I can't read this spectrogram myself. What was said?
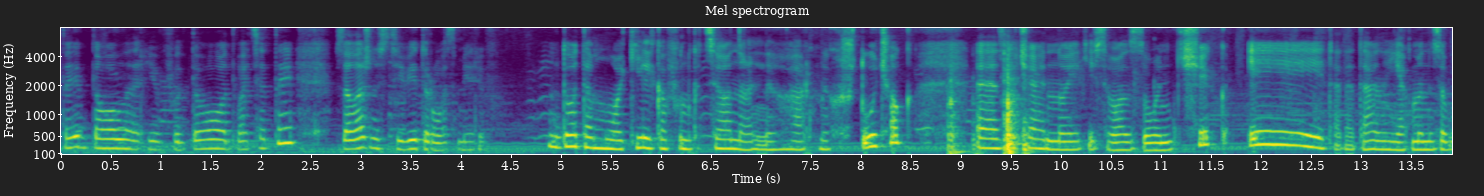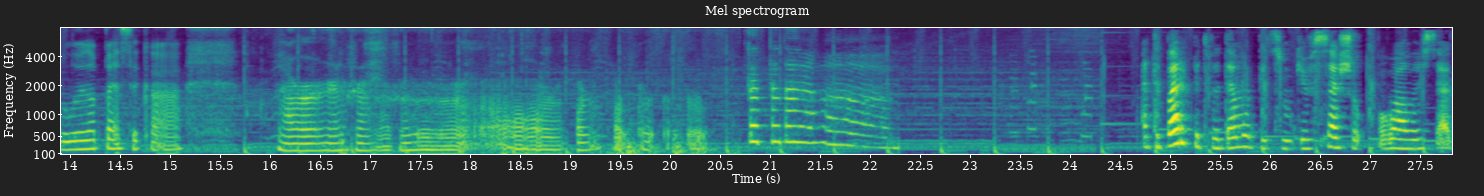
5 доларів до 20, в залежності від розмірів. Додамо кілька функціональних гарних штучок. Е, Звичайно, якийсь вазончик. І та-та-та, як ми не забули за песика. Та-та-да! Тепер підведемо підсумки. Все, що купувалося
